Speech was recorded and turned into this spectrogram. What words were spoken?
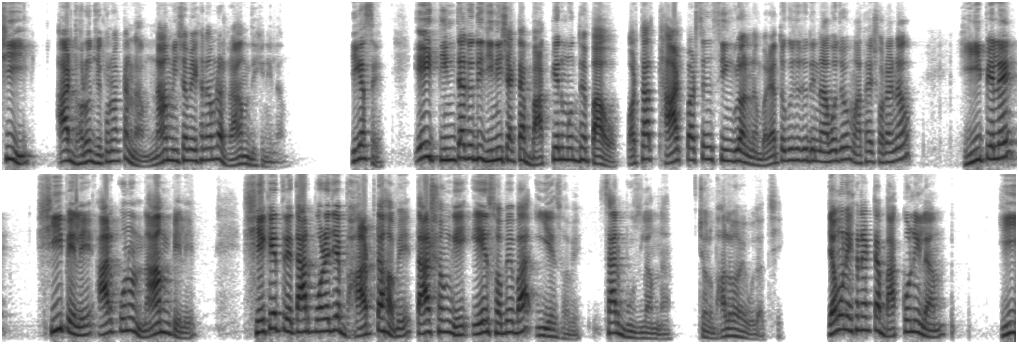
সি আর ধরো যে কোনো একটা নাম নাম হিসাবে এখানে আমরা রাম দেখে নিলাম, ঠিক আছে? এই তিনটা যদি জিনিস একটা বাক্যের মধ্যে পাও, অর্থাৎ থার্ড পার্সেন্ট সিঙ্গুলার নাম্বার এত কিছু যদি না বোঝো, মাথায় সরায় নাও হি পেলে সি পেলে, আর কোনো নাম পেলে, সেক্ষেত্রে তারপরে যে ভার্বটা হবে, তার সঙ্গে এস হবে বা ইএস হবে। স্যার, বুঝলাম না। চলো, ভালোভাবে বোঝাচ্ছি। যেমন এখানে একটা বাক্য নিলাম, হি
